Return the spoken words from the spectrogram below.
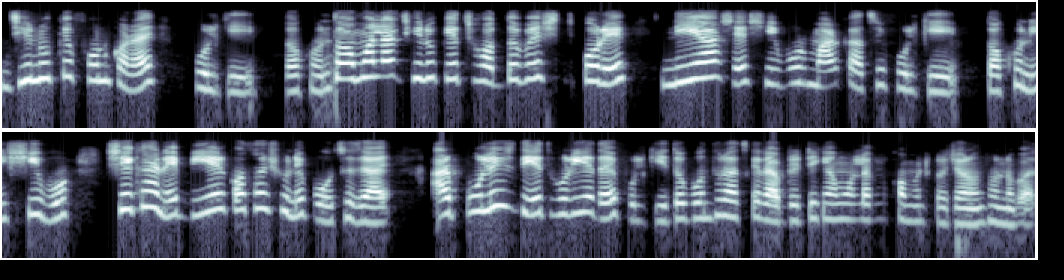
ঝিনুককে ফোন করায় ফুলকি। তখন তমাল আর ঝিনুকে ছদ্মবেশ করে নিয়ে আসে শিবুর মার কাছে ফুলকি। তখনই শিবু সেখানে বিয়ের কথা শুনে পৌঁছে যায়। আর পুলিশ দিয়ে ধরিয়ে দেয় ফুলকি। তো বন্ধুরা, আজকের আপডেটটি কেমন লাগল? কমেন্ট করে জানান ধন্যবাদ।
